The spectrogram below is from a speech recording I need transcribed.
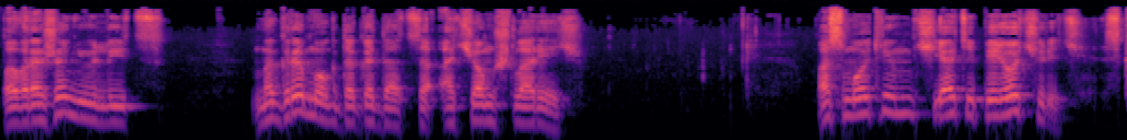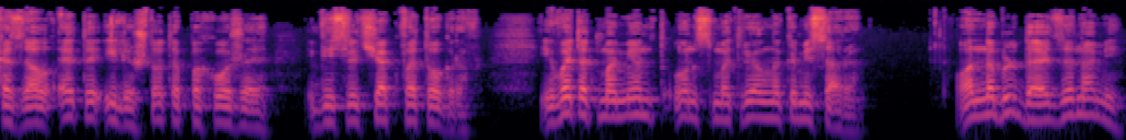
по выражению лиц Мегре мог догадаться, о чем шла речь. «Посмотрим, чья теперь очередь», – сказал это или что-то похожее весельчак-фотограф. И в этот момент он смотрел на комиссара. «Он наблюдает за нами,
